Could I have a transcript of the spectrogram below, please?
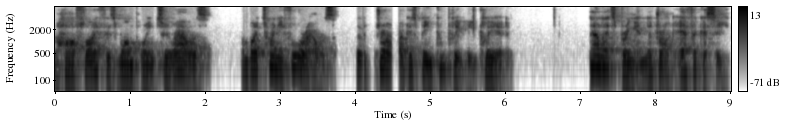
The half-life is 1.2 hours, and by 24 hours, the drug has been completely cleared. Now let's bring in the drug efficacy.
